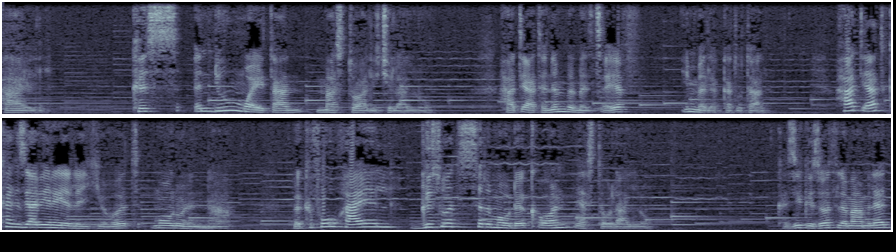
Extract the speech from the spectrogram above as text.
ኃይል፣ ክስ እንዲሁም ዋይታን ማስተዋል ይችላሉ። ኀጢአትንም በመጸየፍ ይመለከቱታል። ኀጢአት ከእግዚአብሔር የለየወት መሆኑንና በክፉ ኃይል ግዞት ስር መውደቀውን ያስተውላሉ። ከዚህ ግዞት ለማምለጥ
